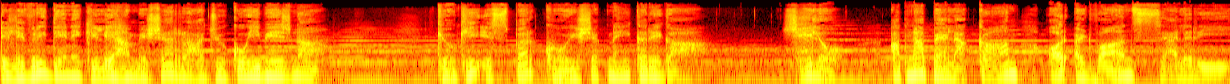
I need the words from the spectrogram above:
डिलीवरी देने के लिए हमेशा राजू को ही भेजना, क्योंकि इस पर कोई शक नहीं करेगा। ये लो। अपना पहला काम और एडवांस सैलरी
